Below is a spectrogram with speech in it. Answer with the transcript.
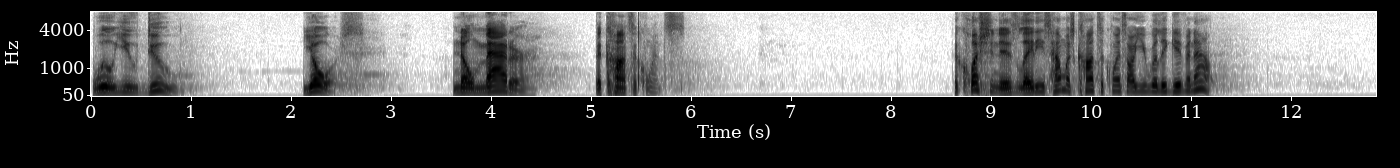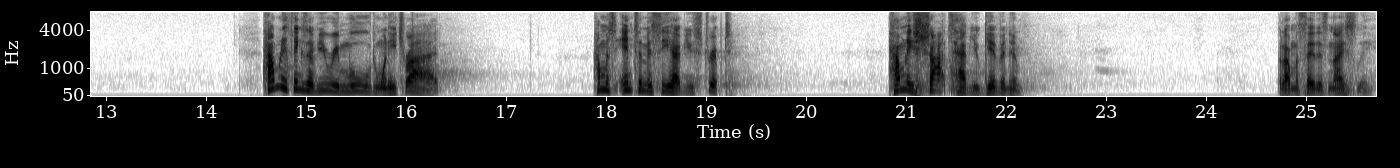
Will you do yours? no matter the consequence. The question is, ladies, how much consequence are you really giving out? How many things have you removed when he tried? How much intimacy have you stripped? How many shots have you given him? But I'm going to say this nicely.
